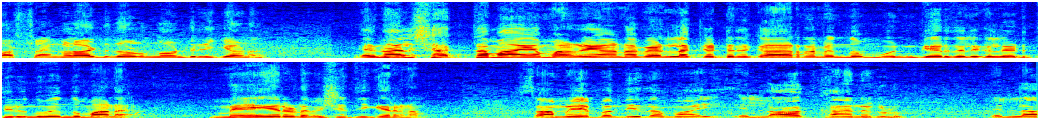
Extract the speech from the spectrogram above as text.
വർഷങ്ങളായിട്ട് തുടർന്നുകൊണ്ടിരിക്കുകയാണ്. എന്നാൽ ശക്തമായ മഴയാണ് വെള്ളക്കെട്ടിന് കാരണമെന്നും മുൻകരുതലുകൾ എടുത്തിരുന്നുവെന്നുമാണ് മേയറുടെ വിശദീകരണം. സമയബന്ധിതമായി എല്ലാ കാനകളും എല്ലാ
